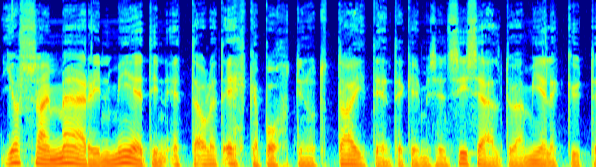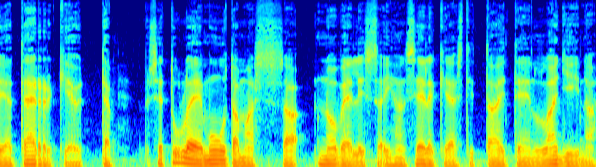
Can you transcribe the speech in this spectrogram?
jossain määrin mietin, että olet ehkä pohtinut taiteen tekemisen sisältöä, mielekkyyttä ja tärkeyttä. Se tulee muutamassa novellissa ihan selkeästi taiteen lajina,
